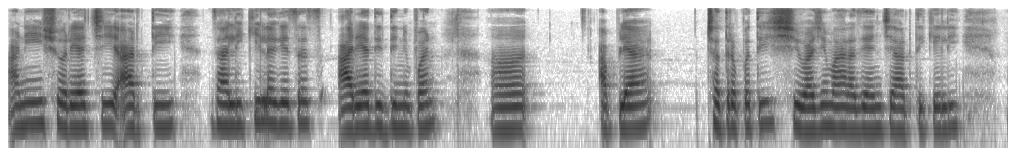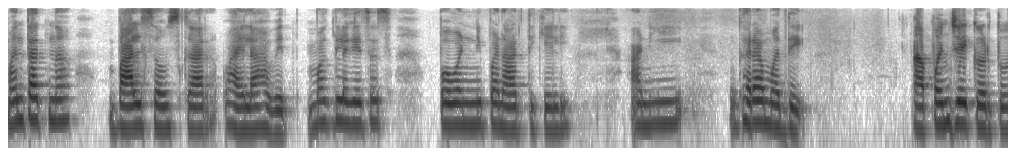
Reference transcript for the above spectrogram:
आणि शौर्याची आरती झाली की लगेचच आर्या दिदीने पण आपल्या छत्रपती शिवाजी महाराज यांची आरती केली. म्हणतात ना बालसंस्कार व्हायला हवेत. मग लगेचच पवननी पण आरती केली. आणि घरामध्ये आपण जे करतो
